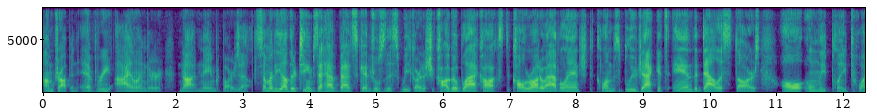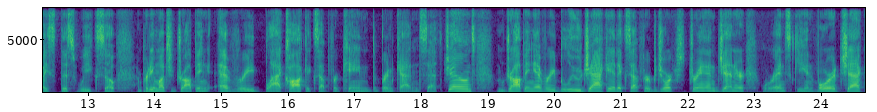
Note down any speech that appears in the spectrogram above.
I'm dropping every Islander not named Barzal. Some of the other teams that have bad schedules this week are the Chicago Blackhawks, the Colorado Avalanche, the Columbus Blue Jackets, and the Dallas Stars. All only play twice this week, so I'm pretty much dropping every Blackhawk except for Kane, the DeBrincat, and Seth Jones. I'm dropping every Blue Jacket except for Bjorkstrand, Jenner, Werenski, and Voracek.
